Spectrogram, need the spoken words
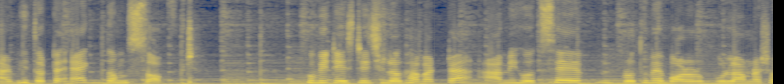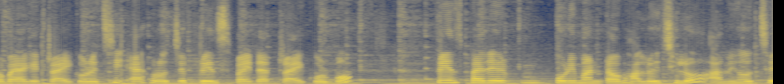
আর ভিতরটা একদম সফট খুবই টেস্টি ছিল খাবারটা। আমি হচ্ছে প্রথমে বড়গুলো আমরা সবাই আগে ট্রাই করেছি, এখন হচ্ছে ফ্রেঞ্চ ফ্রাইটা ট্রাই করব। ফ্রেঞ্চ ফ্রাইয়ের পরিমাণটাও ভালোই ছিল, আমি হচ্ছে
